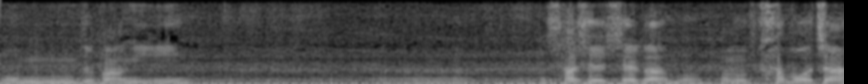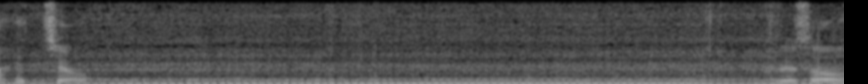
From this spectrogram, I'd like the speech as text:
홍두방이 어, 사실 제가 뭐 한번 타보자 했죠. 그래서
